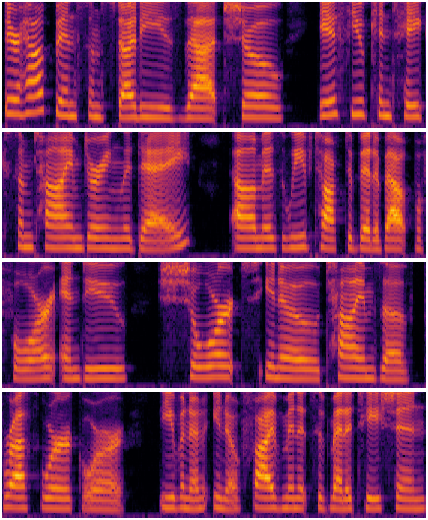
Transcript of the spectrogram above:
there have been some studies that show if you can take some time during the day, um, as we've talked a bit about before, and do short, you know, times of breath work or even a you know five minutes of meditation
